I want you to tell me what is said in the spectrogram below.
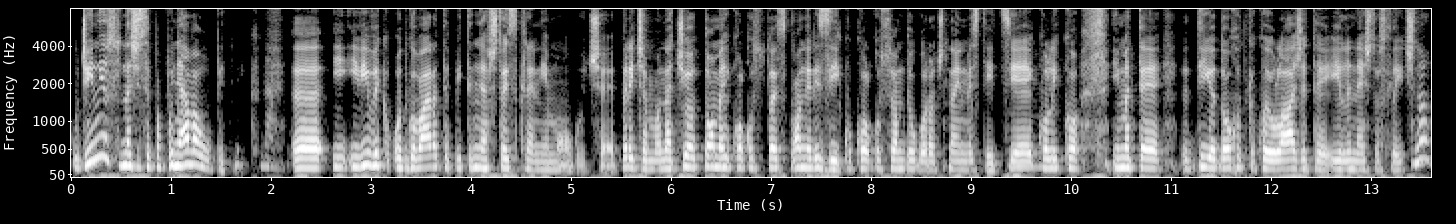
u Geniusu znači, se popunjava upitnik e, i, i vi uvijek odgovarate pitanja što iskrenije moguće. Pričamo znači, o tome koliko su to skloni riziku, koliko su vam dugoročne investicije, mm. koliko imate dio dohotka koje ulažete ili nešto slično.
